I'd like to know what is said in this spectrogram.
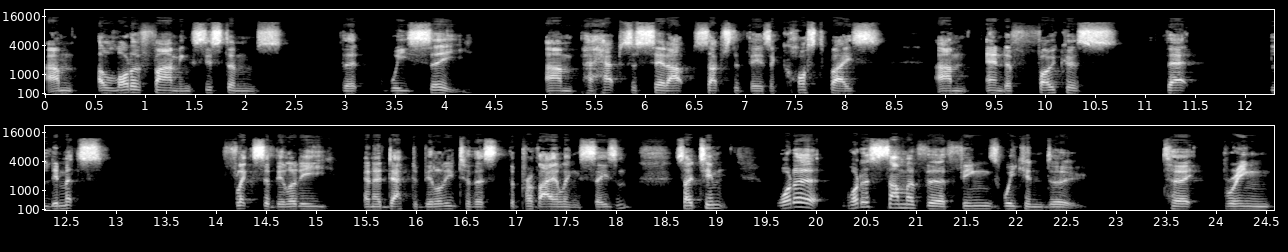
Um, a lot of farming systems that we see um, perhaps are set up such that there's a cost base um, and a focus that limits flexibility and adaptability to this the prevailing season. So, Tim, what are what are some of the things we can do to bring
